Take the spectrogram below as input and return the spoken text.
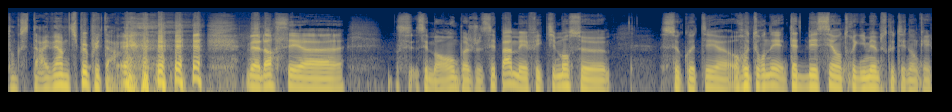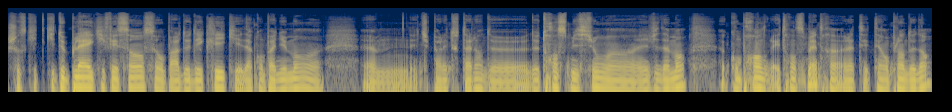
donc c'est arrivé un petit peu plus tard. Mais alors, c'est euh, c'est marrant, bah, je sais pas, mais effectivement, ce, ce côté euh, retourner, tête baissée, entre guillemets, parce que tu es dans quelque chose qui, te plaît, qui fait sens. On parle de déclic et d'accompagnement. euh, euh, tu parlais tout à l'heure de, de transmission, hein, évidemment. Euh, comprendre et transmettre. hein, là, tu étais en plein dedans.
